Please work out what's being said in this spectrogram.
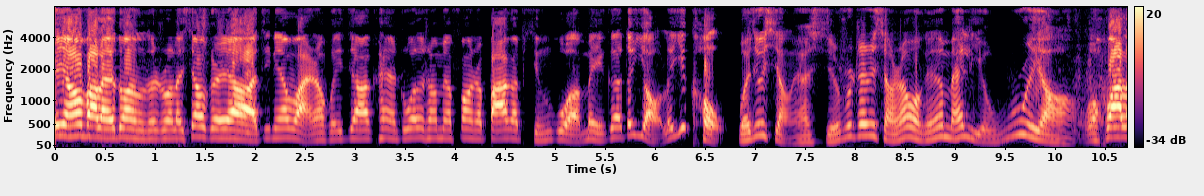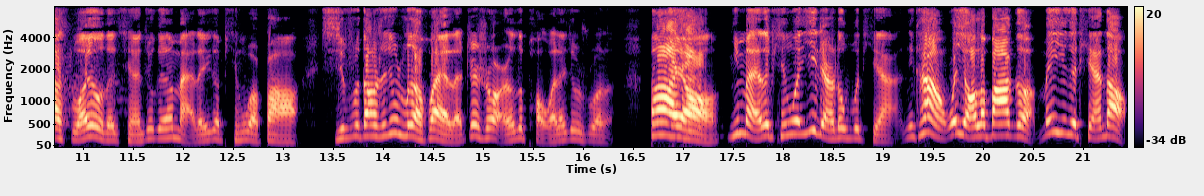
飞扬发来段子，他说了：“笑哥呀，今天晚上回家，看见桌子上面放着八个苹果，每个都咬了一口。我就想呀，媳妇这是想让我给她买礼物呀。我花了所有的钱，就给她买了一个苹果八。媳妇当时就乐坏了。这时候儿子跑过来就说了：‘爸呀，你买的苹果一点都不甜，你看我咬了八个，没一个甜的。’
